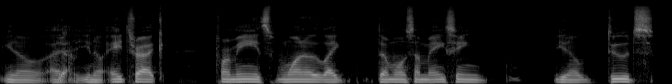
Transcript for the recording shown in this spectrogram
you know, I- you know, A-Trak for me it's one of like the most amazing, you know, dudes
